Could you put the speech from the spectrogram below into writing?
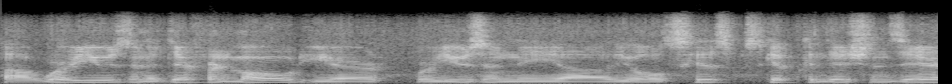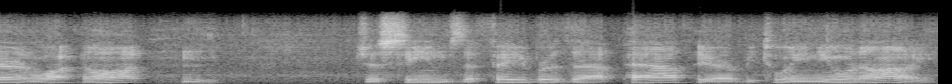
uh, we're using a different mode here. We're using the uh, the old skip, skip conditions there and whatnot. And just seems to favor that path here between you and I.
